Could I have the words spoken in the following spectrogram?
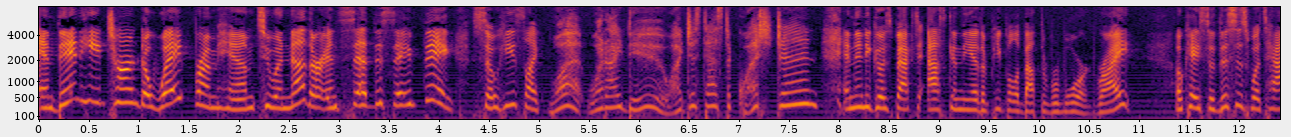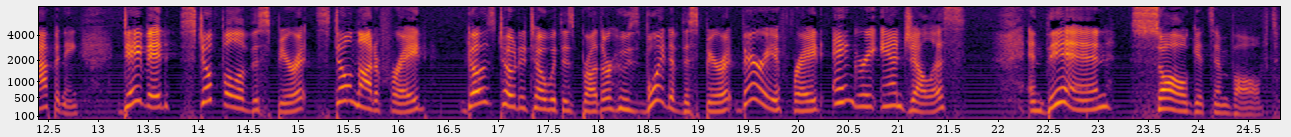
And then he turned away from him to another and said the same thing. So he's like, What? What I do? I just asked a question. And then he goes back to asking the other people about the reward, right? Okay, so this is what's happening. David, still full of the Spirit, still not afraid, goes toe to toe with his brother, who's void of the Spirit, very afraid, angry, and jealous. And then Saul gets involved.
